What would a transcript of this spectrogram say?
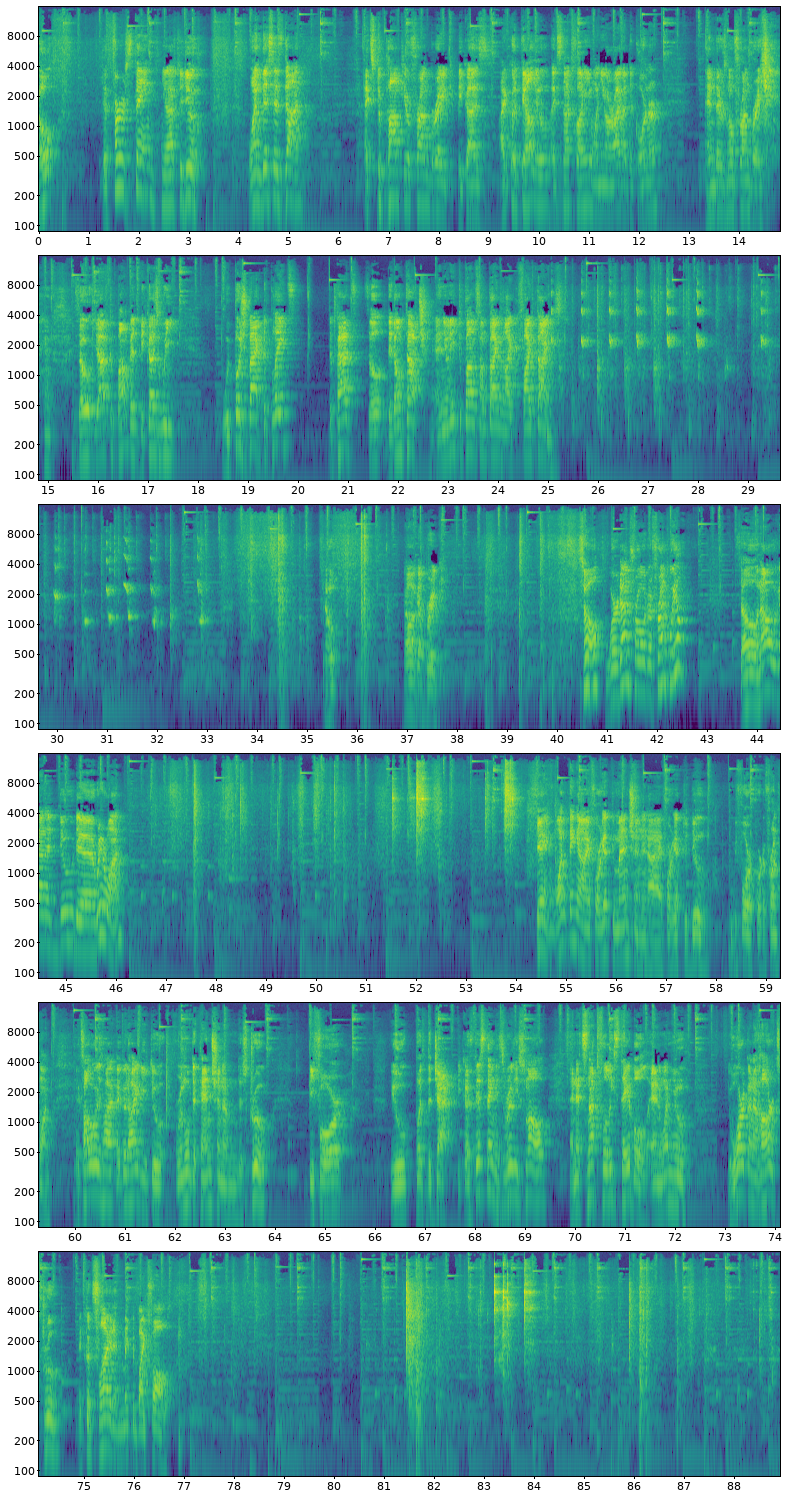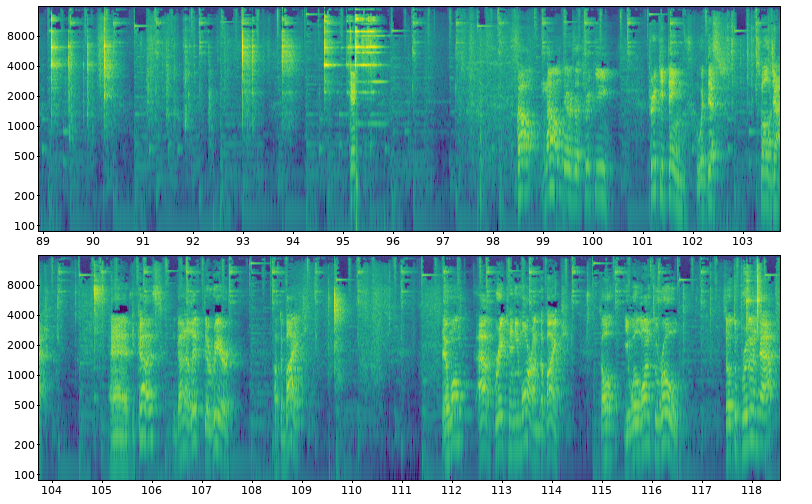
So the first thing you have to do when this is done, it's to pump your front brake because I could tell you it's not funny when you arrive at the corner and there's no front brake. so you have to pump it because we we push back the plates, the pads, so they don't touch. And you need to pump sometime like five times. We're done for the front wheel. So now we're gonna do the rear one. Okay, one thing I forget to mention and I forget to do before for the front one. It's always a good idea to remove the tension on the screw before you put the jack because this thing is really small and it's not fully stable and when you you work on a hard screw it could slide and make the bike fall Okay. So now there's a tricky, tricky thing with this small jack. Uh, because you're gonna lift the rear of the bike, they won't have brake anymore on the bike. So you will want to roll. So to prevent that,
